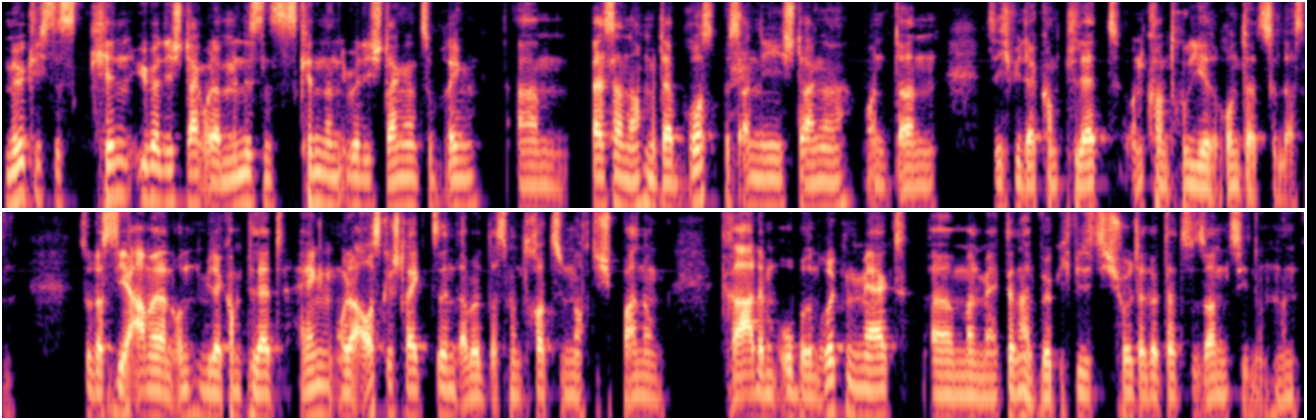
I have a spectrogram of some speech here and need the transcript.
Möglichst das Kinn über die Stange oder mindestens das Kinn dann über die Stange zu bringen. Ähm, besser noch mit der Brust bis an die Stange und dann sich wieder komplett und kontrolliert runterzulassen. Sodass die Arme dann unten wieder komplett hängen oder ausgestreckt sind, aber dass man trotzdem noch die Spannung gerade im oberen Rücken merkt. Äh, man merkt dann halt wirklich, wie sich die Schulterblätter zusammenziehen und man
